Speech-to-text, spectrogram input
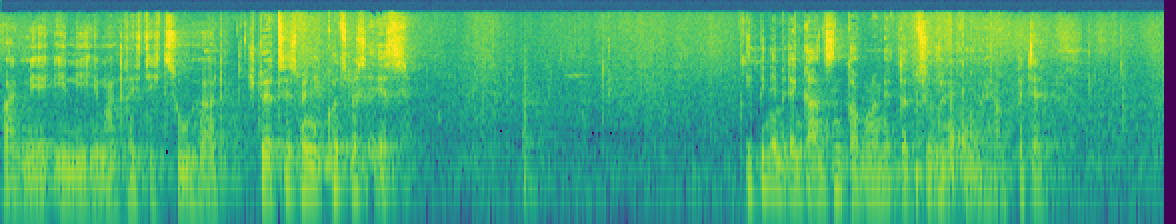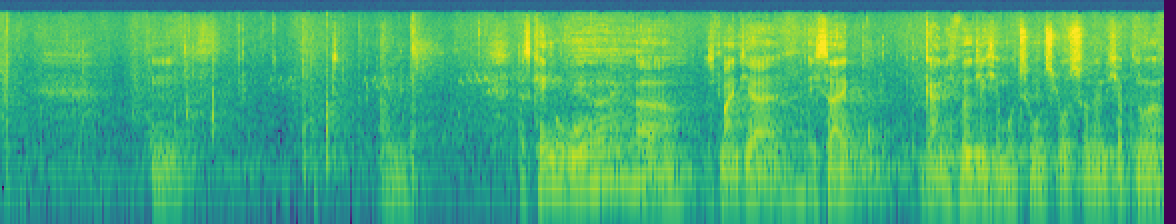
Weil mir eh nie jemand richtig zuhört. Stört Sie es, wenn ich kurz was esse? Ich bin ja mit den ganzen Tag noch nicht dazugekommen. Ja, bitte. Hm. Ähm, das Känguru, Äh, das meint ja, ich sei gar nicht wirklich emotionslos, sondern ich habe nur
